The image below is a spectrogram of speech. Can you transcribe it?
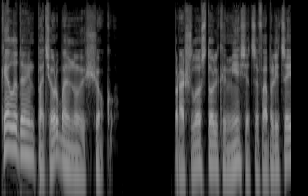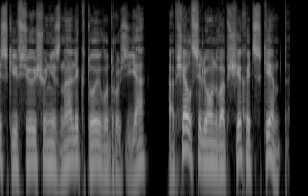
Келлодайн потер больную щеку. Прошло столько месяцев, а полицейские все еще не знали, кто его друзья, общался ли он вообще хоть с кем-то.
